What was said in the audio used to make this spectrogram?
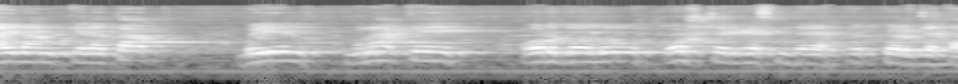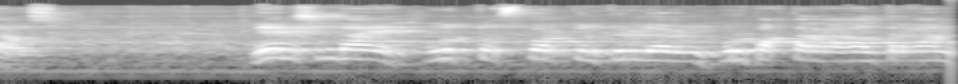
айланып келатат. Быйыл мынакей ордолуу ош жергесинде өткөрүп жатабыз. Мен ушундай улуттук спорттун түрлөрүн урпактарга калтырган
